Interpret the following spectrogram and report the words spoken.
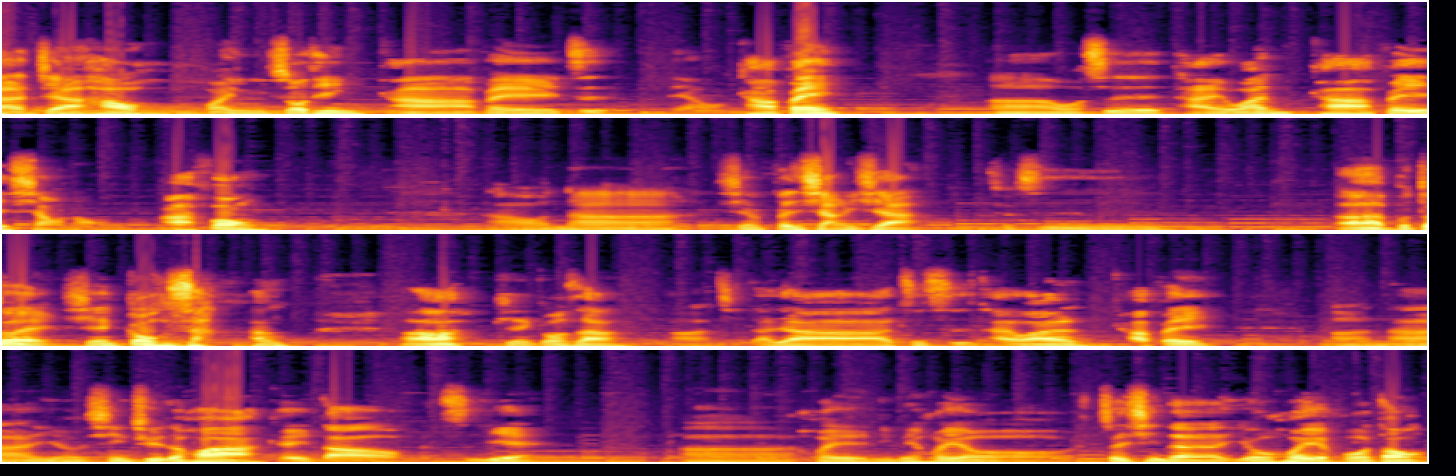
大家好，欢迎收听咖啡志聊咖啡。啊、我是台湾咖啡小农阿峰。好，那先分享一下，就是啊，不对，先工商。好，先工商啊，请大家支持台湾咖啡啊。那有兴趣的话，可以到粉丝页啊，会里面会有最新的优惠活动。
